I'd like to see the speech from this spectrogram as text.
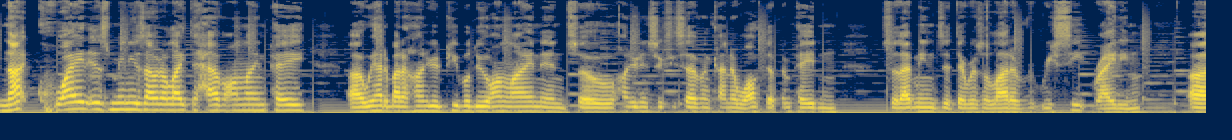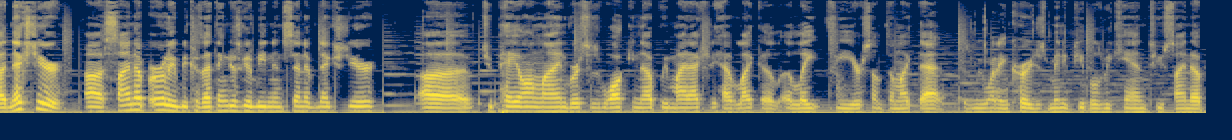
not quite as many as I would have liked to have online pay. Uh, we had about 100 people do online, and so 167 kind of walked up and paid. And so that means that there was a lot of receipt writing. Uh, next year, uh, sign up early because I think there's going to be an incentive next year uh, to pay online versus walking up. We might actually have like a, a late fee or something like that because we want to encourage as many people as we can to sign up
